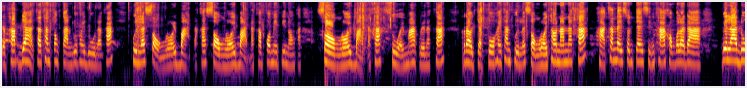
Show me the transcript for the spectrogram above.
จะพับยากถ้าท่านต้องการรูปให้ดูนะคะพื้นละ 200 บาทนะคะ 200 บาทนะคะพ่อแม่พี่น้องค่ะ 200 บาทนะคะ สวยมากเลยนะคะ เราจัดโปรให้ท่านพื้นละ 200 เท่านั้นนะคะ หากท่านใดสนใจสินค้าของวรดา เวลาดู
